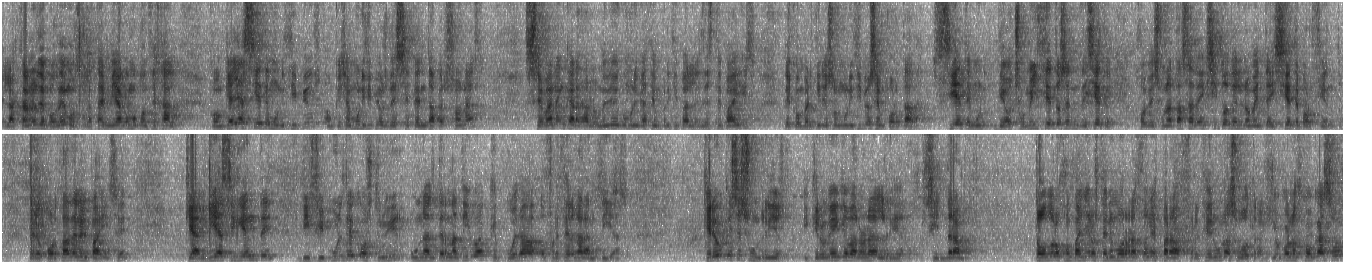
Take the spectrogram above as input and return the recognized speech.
el acta no es de Podemos, el acta es mía como concejal. Con que haya siete municipios, aunque sean municipios de 70 personas, se van a encargar los medios de comunicación principales de este país de convertir esos municipios en portada. Siete, de 8.177, joder, es una tasa de éxito del 97%, pero portada en el país, ¿eh? que al día siguiente dificulte construir una alternativa que pueda ofrecer garantías. Creo que ese es un riesgo y creo que hay que valorar el riesgo, sin drama. Todos los compañeros tenemos razones para ofrecer unas u otras. Yo conozco casos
